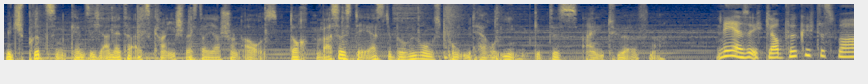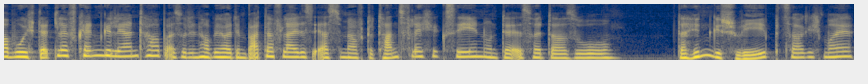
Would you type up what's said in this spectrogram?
Mit Spritzen kennt sich Annette als Krankenschwester ja schon aus. Doch was ist der erste Berührungspunkt mit Heroin? Gibt es einen Türöffner? Nee, also ich glaube wirklich, das war, wo ich Detlef kennengelernt habe. Also den habe ich heute im Butterfly das erste Mal auf der Tanzfläche gesehen und der ist halt da so dahin geschwebt, sage ich mal.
